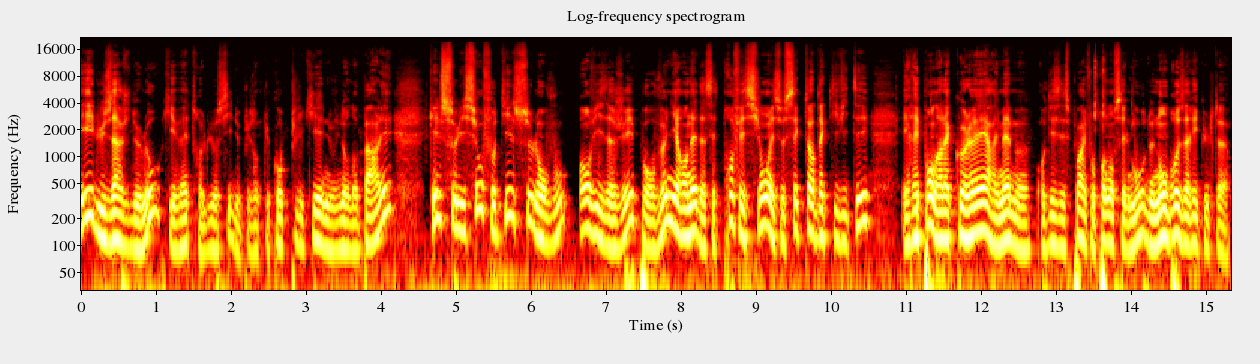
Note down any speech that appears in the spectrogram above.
et l'usage de l'eau, qui va être lui aussi de plus en plus compliqué, nous venons d'en parler. Quelles solutions faut-il, selon vous, envisager pour venir en aide à cette profession et ce secteur d'activité et répondre à la colère et même euh, au désespoir, il faut prononcer le mot, de nombreux agriculteurs?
